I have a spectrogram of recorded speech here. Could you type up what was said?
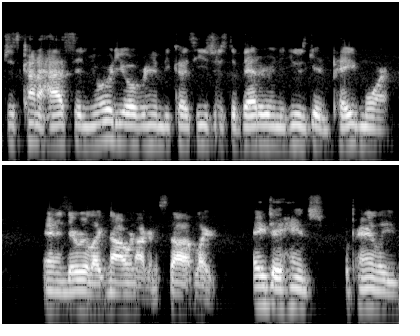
just kind of has seniority over him because he's just a veteran and he was getting paid more. And they were like, "No, nah, we're not going to stop." Like AJ Hinch apparently,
